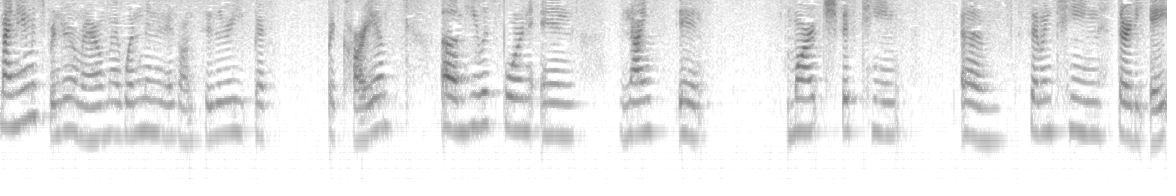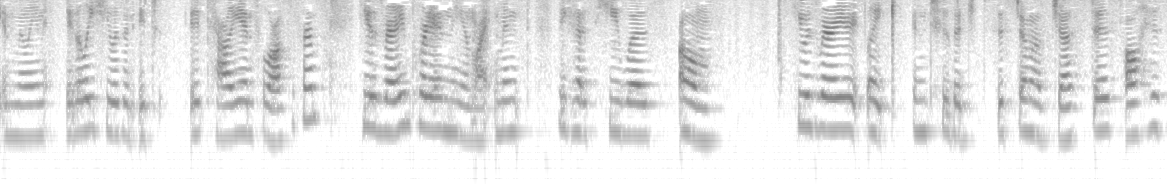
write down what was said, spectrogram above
My name is Brenda Romero. My one minute is on Cesare Beccaria. Um, he was born in, nine, in March 15, um, 1738 in Milan, Italy. He was an it- Italian philosopher. He was very important in the Enlightenment because he was um, he was very like into the system of justice. All his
